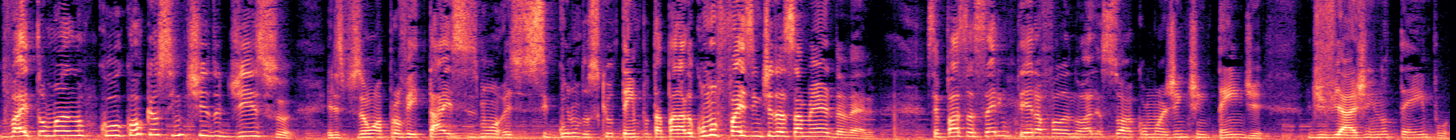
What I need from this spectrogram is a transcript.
Vai tomar no cu, qual que é o sentido disso? Eles precisam aproveitar esses, esses segundos que o tempo tá parado. Como faz sentido essa merda, velho? Você passa a série inteira falando, olha só como a gente entende de viagem no tempo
